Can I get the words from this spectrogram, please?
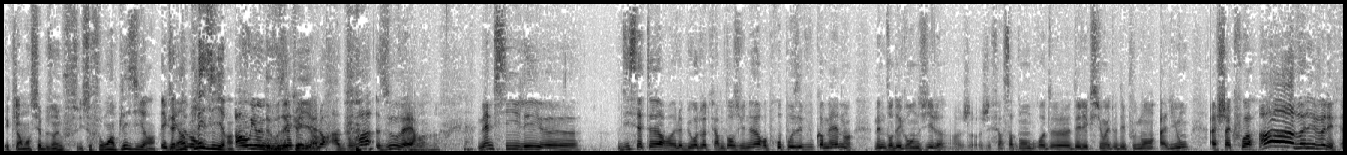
et clairement, s'il y a besoin, ils, vous- se feront un plaisir. Exactement. Et un plaisir. Ah oui, de vous accueille, accueillir. Alors à bras ouverts. Même s'il est 17h, le bureau de vote ferme dans une heure, proposez-vous quand même, même dans des grandes villes, j'ai fait un certain nombre d'élections et de dépouillements à Lyon, à chaque fois, ah venez, venez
